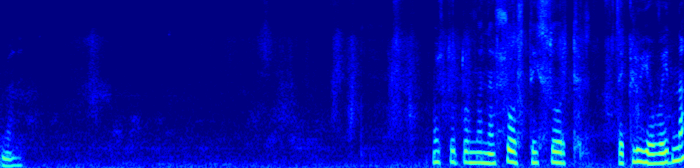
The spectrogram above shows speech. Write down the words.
у мене. Ось тут у мене шостий сорт. Це клюєвидна.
